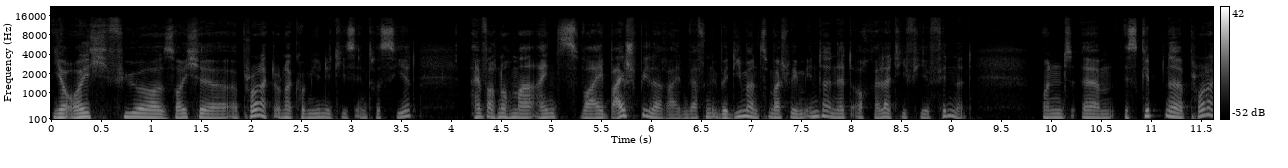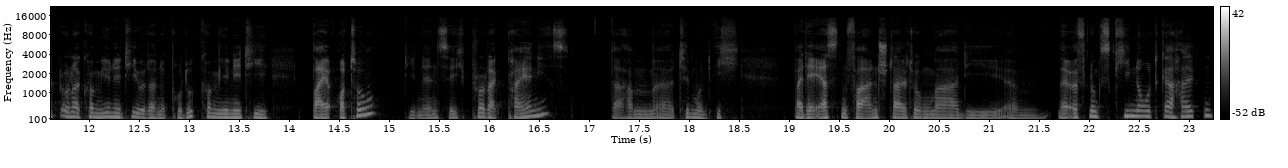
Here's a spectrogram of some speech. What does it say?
ihr euch für solche äh, Product Owner Communities interessiert, einfach nochmal ein, zwei Beispiele reinwerfen, über die man zum Beispiel im Internet auch relativ viel findet. Und ähm, es gibt eine Product Owner Community oder eine Produkt Community bei Otto, die nennt sich Product Pioneers. Da haben äh, Tim und ich bei der ersten Veranstaltung mal die ähm, Eröffnungskeynote gehalten.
